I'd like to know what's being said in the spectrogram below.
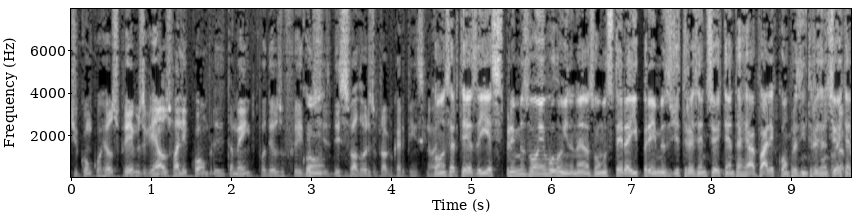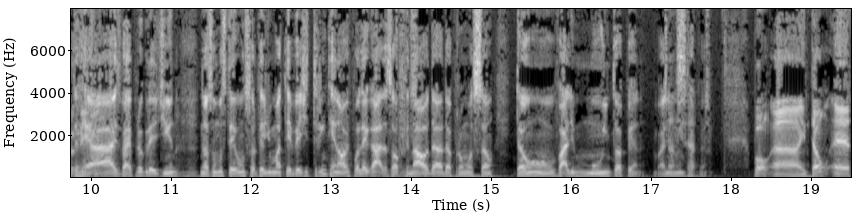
de concorrer aos prêmios, ganhar os vale-compras e também poder usufruir Com... desses, desses, valores do próprio Carpinski. É? Com certeza, e esses prêmios vão evoluindo, né? Nós vamos ter aí prêmios de 380 reais, vale-compras em 380 reais, vai progredindo. Uhum. Nós vamos ter um sorteio de uma TV de 39 polegadas ao final da, da promoção. Então, vale muito a pena. Vale tá muito certo. a pena. Bom, uh, então, é,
